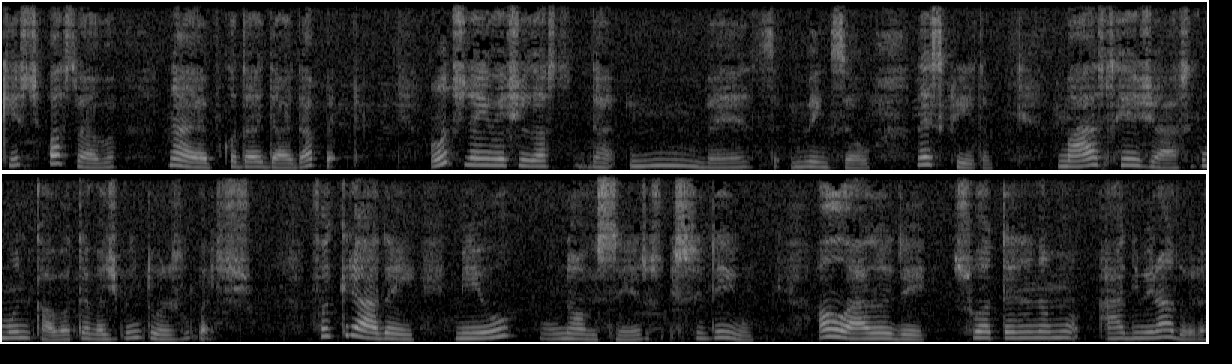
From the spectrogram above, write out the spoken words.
que se passava na época da Idade da Pedra. Antes da, da invenção da escrita, mas que já se comunicava através de pinturas rupestres. Foi criada em 1961, ao lado de sua eterna admiradora,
